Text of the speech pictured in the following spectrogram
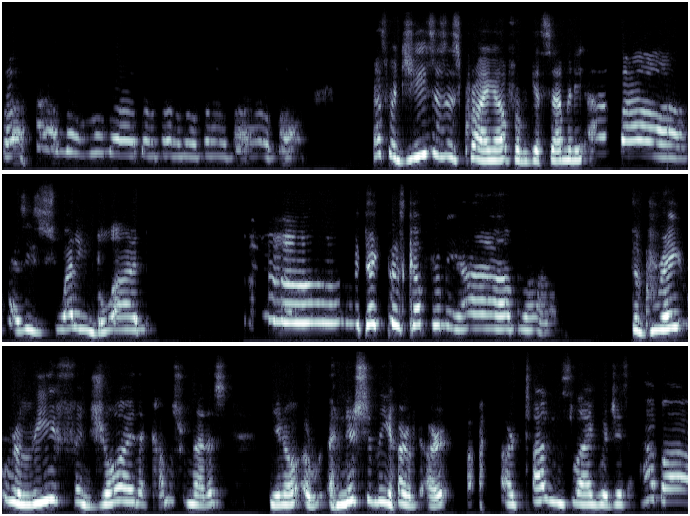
that's what Jesus is crying out from Gethsemane Abba, as he's sweating blood. Oh, take this cup from me, Abba. The great relief and joy that comes from that is, you know, initially our, our, our tongues language is Abba.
